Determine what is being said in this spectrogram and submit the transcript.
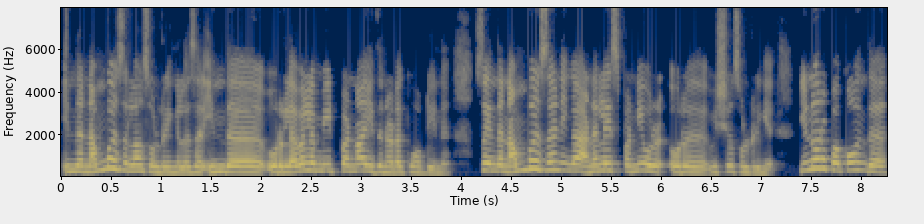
இந்த நம்பர்ஸ் எல்லாம் சொல்றீங்கல்ல சார் இந்த ஒரு லெவல்ல மீட் பண்ணா இது நடக்கும் அப்படின்னு. ஸோ இந்த நம்பர்ஸை நீங்க அனலைஸ் பண்ணி ஒரு ஒரு விஷயம் சொல்றீங்க. இன்னொரு பக்கம் இந்த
